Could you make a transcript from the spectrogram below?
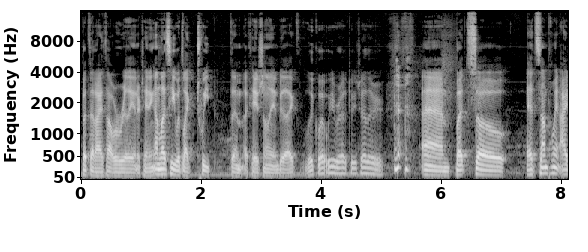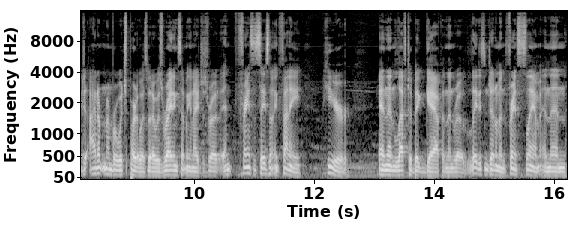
but that I thought were really entertaining. Unless he would like tweet them occasionally and be like, "Look what we wrote to each other." um, but so at some point, I, I don't remember which part it was, but I was writing something and I just wrote, "And Francis, say something funny here," and then left a big gap and then wrote, "Ladies and gentlemen, Francis Lam," and then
